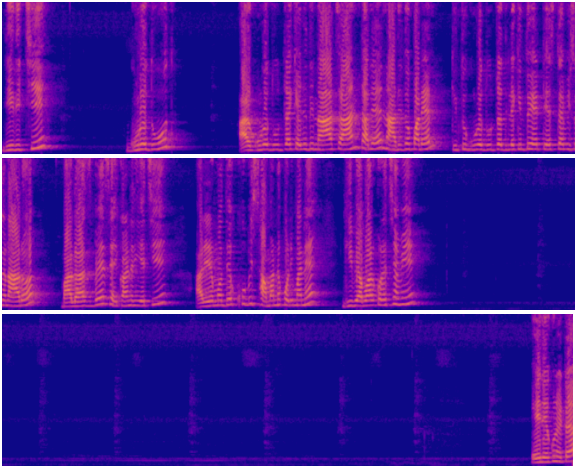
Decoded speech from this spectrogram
দিয়ে দিচ্ছি গুঁড়ো দুধ। আর গুঁড়ো দুধটা কেউ যদি না চান, তাহলে না দিতেও পারেন, কিন্তু গুঁড়ো দুধটা দিলে কিন্তু এর টেস্টটা ভীষণ আরও ভালো আসবে, সেই কারণে দিয়েছি। আর এর মধ্যে খুবই সামান্য পরিমাণে ঘি ব্যবহার করেছি আমি। এই দেখুন এটা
